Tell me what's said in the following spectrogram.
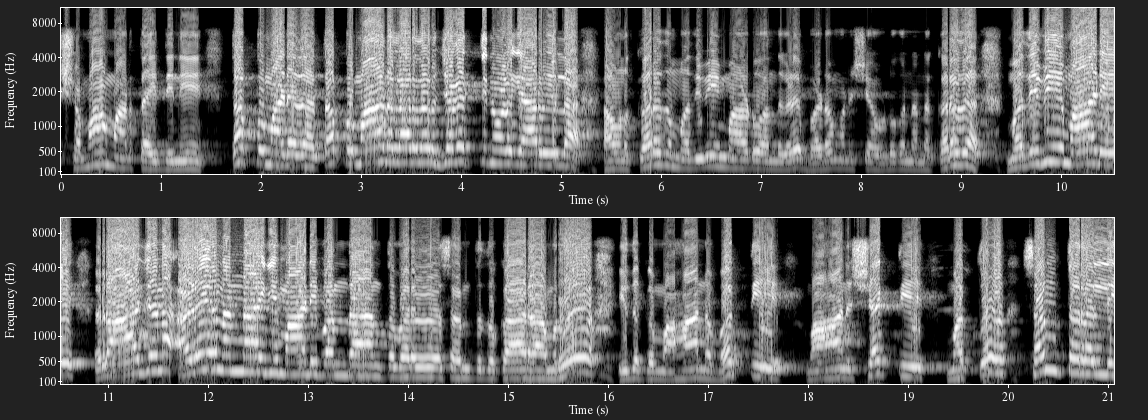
ಕ್ಷಮಾ ಮಾಡ್ತಾ ಇದ್ದೀನಿ. ತಪ್ಪು ಮಾಡ್ಯದ ತಪ್ಪು ಮಾಡಲಾರದವ್ರ ಜಗತ್ತಿನೊಳಗೆ ಯಾರು ಇಲ್ಲ. ಅವನು ಕರೆದು ಮದುವೆ ಮಾಡು ಅಂದಗಳೇ, ಬಡ ಮನುಷ್ಯ ಹುಡುಗನನ್ನ ಕರೆದ ಮದುವೆ ಮಾಡಿ, ರಾಜನ ಅಳೆಯನನ್ನಾಗಿ ಮಾಡಿ ಬಂದ ಅಂತ ಬರೆದ ಸಂತ ತುಕಾರಾಮರು ಇದಕ್ಕೆ ಮಹಾನ್ ಭಕ್ತಿ. ಮಹಾನ್ ಶಕ್ತಿ ಮತ್ತು ಸಂತರಲ್ಲಿ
